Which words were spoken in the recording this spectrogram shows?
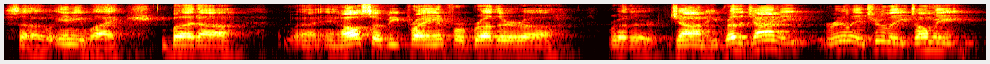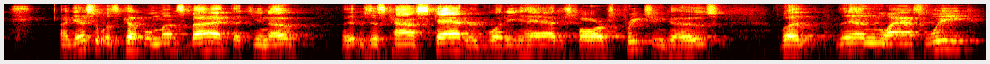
So anyway, but uh, and also be praying for brother uh, brother Johnny. Brother Johnny, really and truly, he told me, I guess it was a couple of months back that you know it was just kind of scattered what he had as far as preaching goes. But then last week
